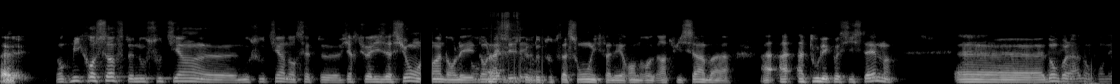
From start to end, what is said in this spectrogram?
Donc Microsoft nous soutient, euh, nous soutient dans cette euh, virtualisation, hein, dans les, dans les de toute façon, il fallait rendre gratuit ça bah, à, à- à tout l'écosystème. Euh, donc voilà, donc on est.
